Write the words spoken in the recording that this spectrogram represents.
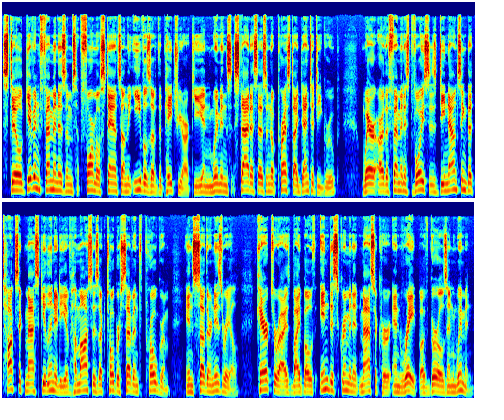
Still, given feminism's formal stance on the evils of the patriarchy and women's status as an oppressed identity group, where are the feminist voices denouncing the toxic masculinity of Hamas's October 7th pogrom in southern Israel? Characterized by both indiscriminate massacre and rape of girls and women.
